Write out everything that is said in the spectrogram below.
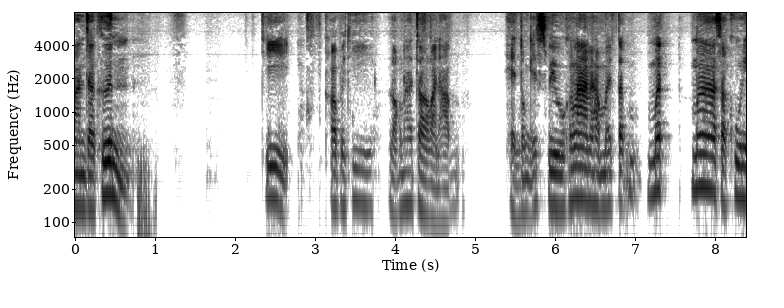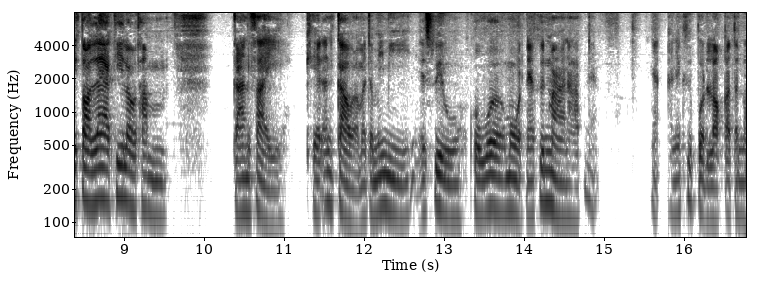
มันจะขึ้นที่ เข้าไปที่ล็อกหน้าจอก่อนนะครับ เห็นตรง S View ข้างล่างไหมครับ เมื่อเมื่อสักครู่นี้ตอนแรกที่เราทำการใส่เคสอันเก่าอะมันจะไม่มี S View cover mode เนี่ยขึ้นมานะครับเนี่ยเนี่ยอันนี้คือปลดล็อกอัตโน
